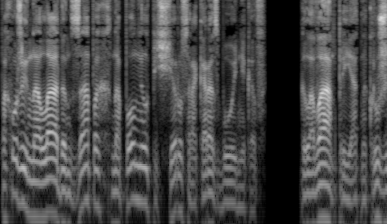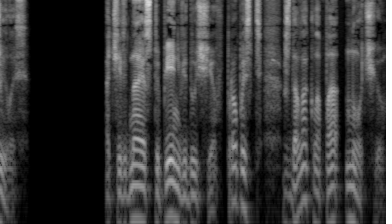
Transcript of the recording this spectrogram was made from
похожий на ладан запах, наполнил пещеру сорока разбойников. Голова приятно кружилась. Очередная ступень, ведущая в пропасть, ждала клопа ночью.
